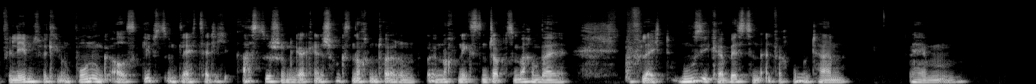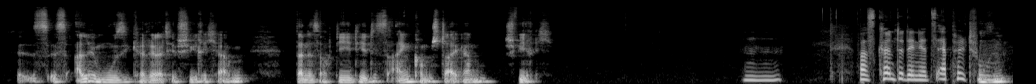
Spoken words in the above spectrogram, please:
für Lebensmittel und Wohnung ausgibst und gleichzeitig hast du schon gar keine Chance, noch einen teuren oder noch nächsten Job zu machen, weil du vielleicht Musiker bist und einfach momentan ähm, es ist alle Musiker relativ schwierig haben, dann ist auch die Idee des Einkommenssteigern schwierig. Mhm. Was könnte denn jetzt Apple tun? Mhm.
